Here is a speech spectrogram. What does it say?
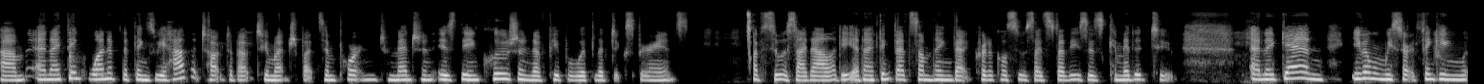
Um, and I think one of the things we haven't talked about too much, but it's important to mention, is the inclusion of people with lived experience of suicidality. And I think that's something that critical suicide studies is committed to. And again, even when we start thinking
